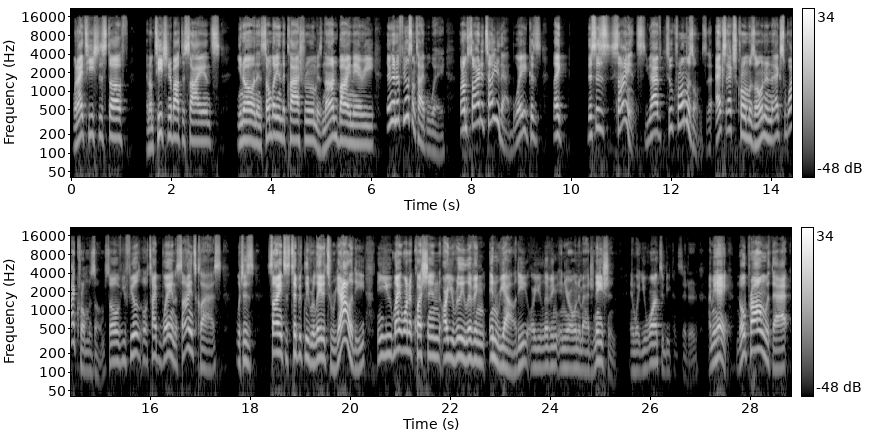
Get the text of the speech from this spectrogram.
when I teach this stuff and I'm teaching about the science, you know, and then somebody in the classroom is non binary, they're going to feel some type of way. But I'm sorry to tell you that, boy, because like this is science. You have two chromosomes, the XX chromosome and an XY chromosome. So if you feel a type way in a science class, which is science is typically related to reality, then you might want to question are you really living in reality or are you living in your own imagination and what you want to be considered? I mean, hey, no problem with that.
